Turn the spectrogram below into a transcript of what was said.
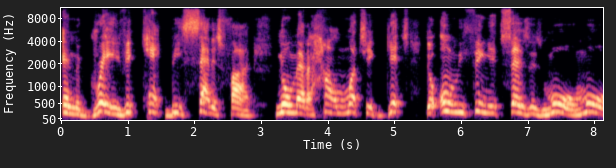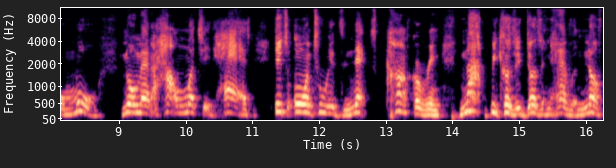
And the grave, it can't be satisfied no matter how much it gets. The only thing it says is more, more, more. No matter how much it has, it's on to its next conquering, not because it doesn't have enough,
